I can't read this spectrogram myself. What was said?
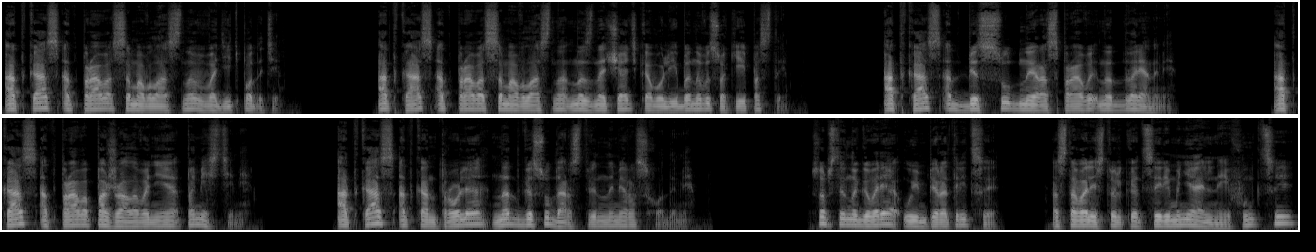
Отказ от права самовластно вводить подати. Отказ от права самовластно назначать кого-либо на высокие посты. Отказ от бессудной расправы над дворянами. Отказ от права пожалования поместьями. Отказ от контроля над государственными расходами. Собственно говоря, у императрицы оставались только церемониальные функции,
